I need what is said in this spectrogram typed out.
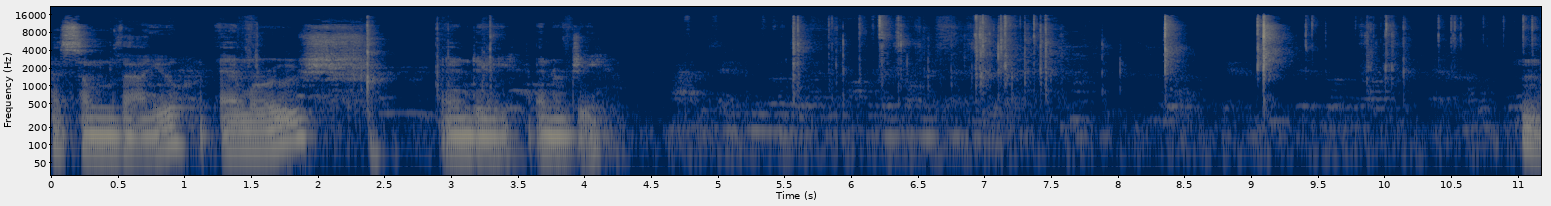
has some value. Armarouge, and a energy. Hmm.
